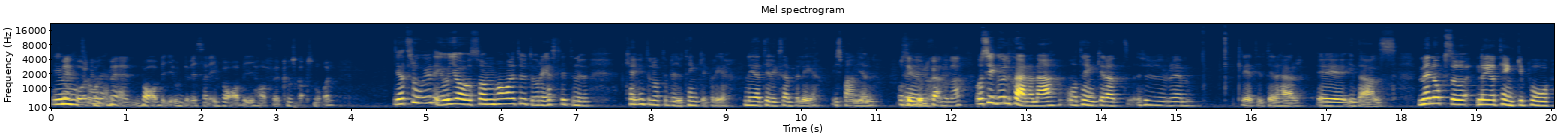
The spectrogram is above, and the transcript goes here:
Jo, med, vår, med vad vi undervisar i, vad vi har för kunskapsmål. Jag tror ju det. Och jag som har varit ute och rest lite nu kan ju inte låta bli att tänka på det. När jag till exempel är i Spanien. Och se Eh, guldstjärnorna. Och ser guldstjärnorna och tänker att hur eh, kreativt är det här? Eh, inte alls. Men också när jag tänker på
